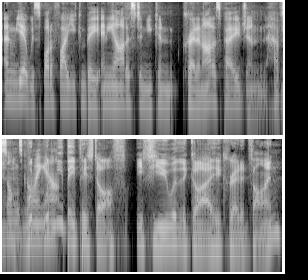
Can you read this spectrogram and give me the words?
And yeah, with Spotify, you can be any artist and you can create an artist page and have songs Would, going wouldn't out. you be pissed off if you were the guy who created Vine?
